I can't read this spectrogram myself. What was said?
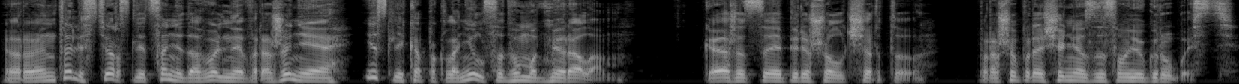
Руэнтель стер с лица недовольное выражение и слегка поклонился двум адмиралам. «Кажется, я перешел черту. Прошу прощения за свою грубость.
